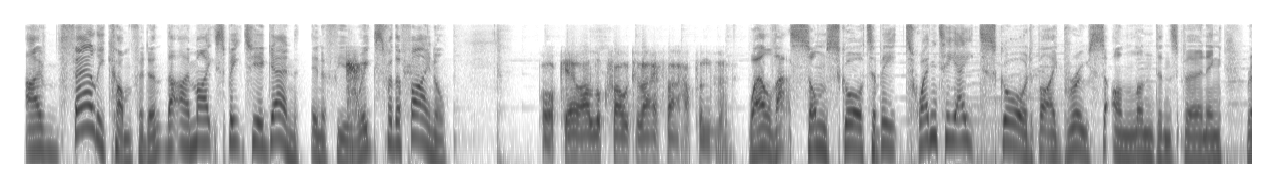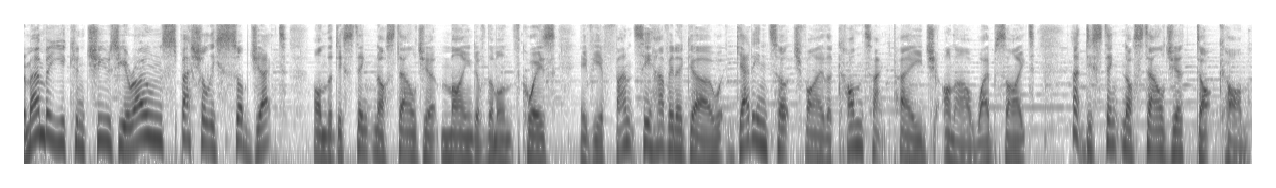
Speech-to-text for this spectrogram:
I'm fairly confident that I might speak to you again in a few weeks for the final. Okay, well, I'll look forward to that if that happens then. Well, that's some score to beat. 28 scored by Bruce on London's Burning. Remember, you can choose your own specialist subject on the Distinct Nostalgia Mind of the Month quiz. If you fancy having a go, get in touch via the contact page on our website at distinctnostalgia.com.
